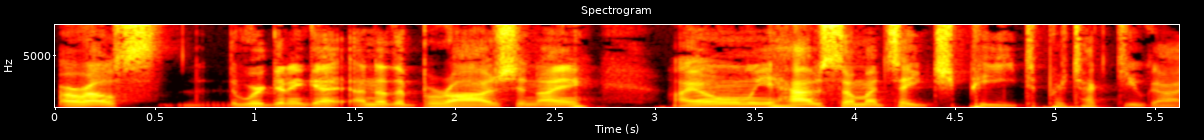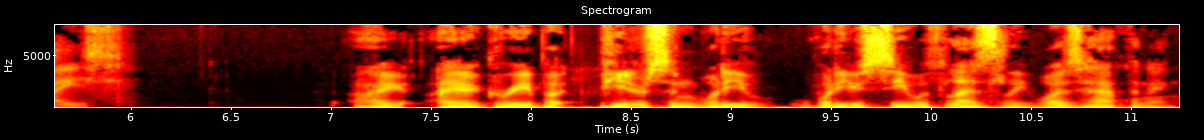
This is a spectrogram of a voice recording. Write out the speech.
or else we're gonna get another barrage. And I, I only have so much HP to protect you guys. I I agree, but Peterson, what do you what do you see with Leslie? What is happening?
